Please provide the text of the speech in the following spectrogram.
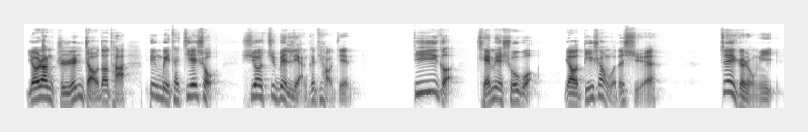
要让纸人找到他，并被他接受，需要具备两个条件。第一个，前面说过，要滴上我的血，这个容易。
